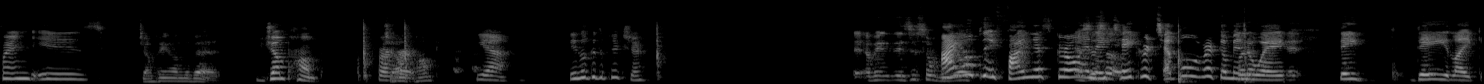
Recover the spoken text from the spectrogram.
friend is Jumping on the bed. jump hump for Jump her. hump. Yeah. You look at the picture. I mean, is this a real? I hope they find this girl Is and they a- take her temple recommend But away. it- they they like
